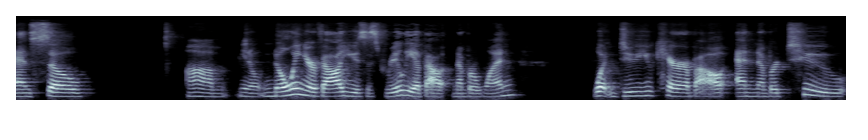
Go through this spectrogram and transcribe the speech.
And so um, you know knowing your values is really about number one what do you care about? And number two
